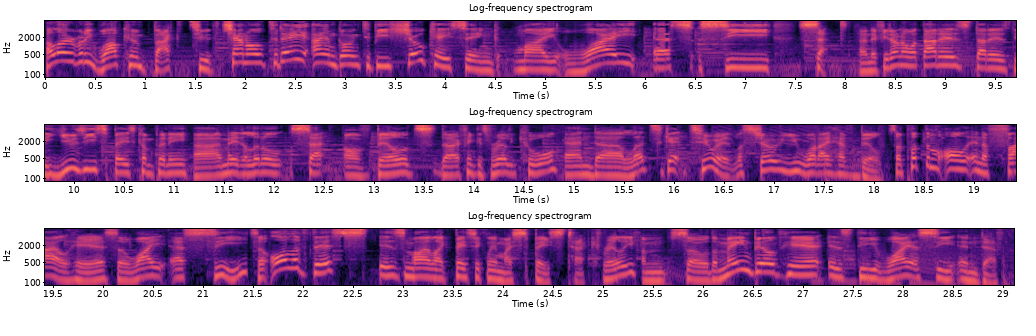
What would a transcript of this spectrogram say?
Hello everybody, welcome back to the channel. Today I am going to be showcasing my YSC set. And if you don't know what that is, that is the Yzuei Space Company. Uh, I made a little set of builds that I think is really cool. And uh, let's get to it. Let's show you what I have built. So I put them all in a file here. So YSC. So all of this is my like basically my space tech, really. Um, so the main build here is the YSC Endeavor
